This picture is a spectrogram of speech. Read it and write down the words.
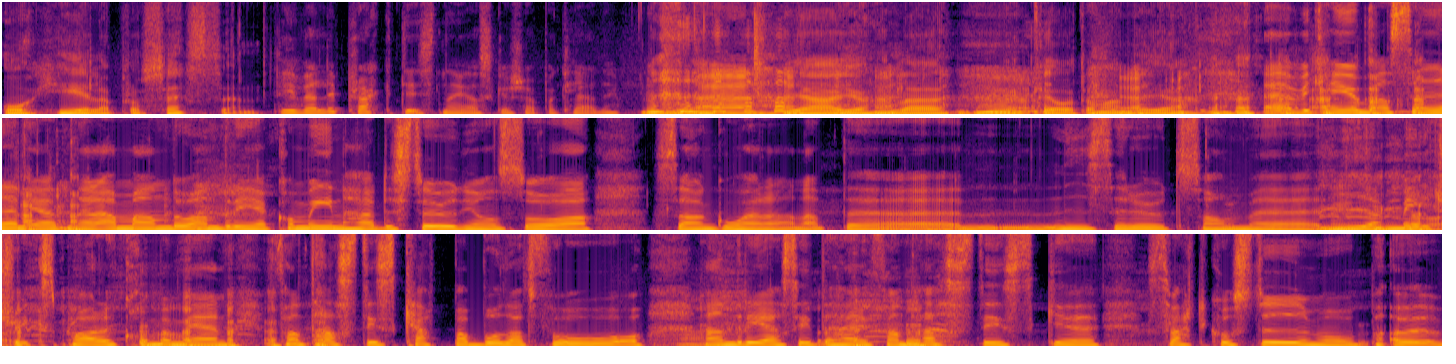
Och hela processen. Det är väldigt praktiskt när jag ska köpa kläder. Ja, jag handlar mycket åt Amanda. Ja. Eh, Vi kan ju bara säga det att när Amanda och Andrea kom in här till studion så sa Goran att eh, ni ser ut som eh, nya Matrix-paret. Kommer med en fantastisk kappa båda två. Och Andrea sitter här i fantastisk eh, svart kostym och eh,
